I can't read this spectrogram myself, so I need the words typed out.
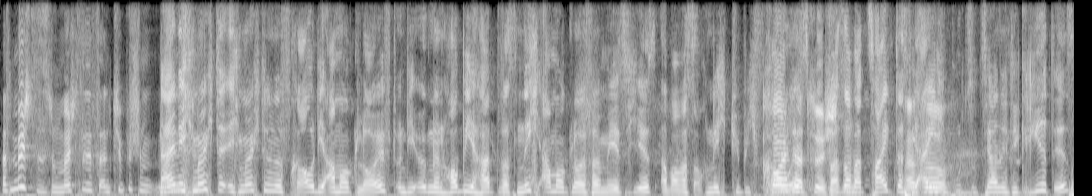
Was möchtest du? Möchtest du jetzt einen typischen. Nein, ich möchte, ich möchte eine Frau, die Amok läuft und die irgendein Hobby hat, was nicht Amokläufermäßig ist, aber was auch nicht typisch Frau ist, was aber zeigt, dass sie Ach so. eigentlich gut sozial integriert ist,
